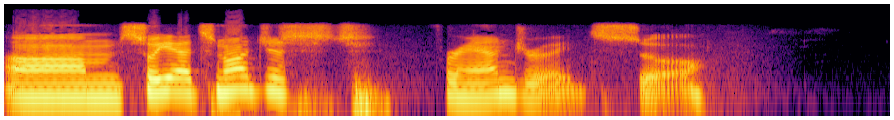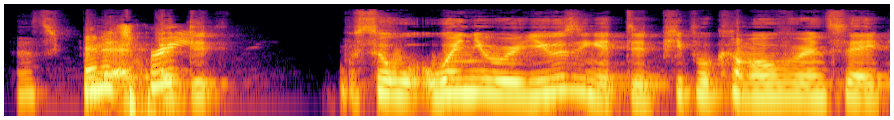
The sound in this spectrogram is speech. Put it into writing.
Um, so yeah, it's not just for Android. So That's great. And it's I- I free. did- so when you were using it, did people come over and say,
